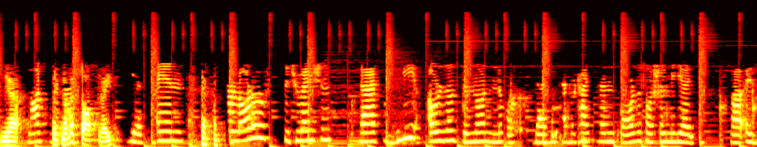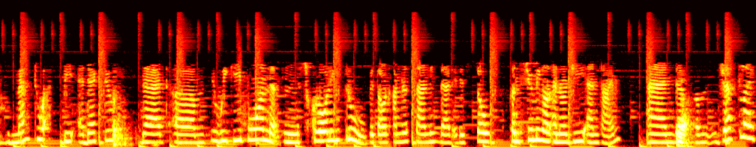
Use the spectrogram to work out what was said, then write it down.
Yeah, not that never stops, right? yes. And a lot of situations that we ourselves do not know that the advertisements or the social media is, uh, is meant to be addictive that um, we keep on mm, scrolling through without understanding that it is so consuming our energy and time and Yeah. um, just like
